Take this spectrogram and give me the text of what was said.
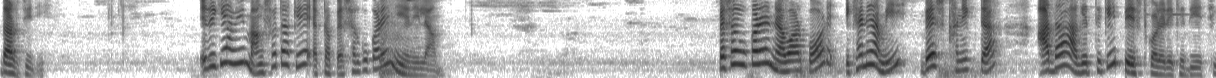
দারচিনি। এদিকে আমি মাংসটাকে একটা প্রেশার কুকারে নিয়ে নিলাম। প্রেশার কুকারে নেওয়ার পর এখানে আমি বেশ খানিকটা আদা আগের থেকেই পেস্ট করে রেখে দিয়েছি।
